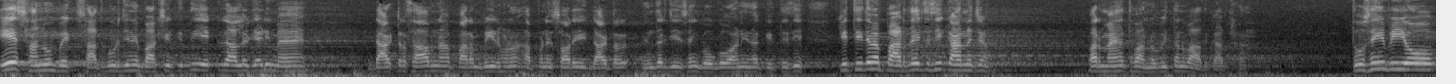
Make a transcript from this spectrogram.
ਇਹ ਸਾਨੂੰ ਬਿ- ਸਤਿਗੁਰੂ ਜੀ ਨੇ ਬਖਸ਼ਿਸ਼ ਕੀਤੀ। ਇੱਕ ਗੱਲ ਜਿਹੜੀ ਮੈਂ ਡਾਕਟਰ ਸਾਹਿਬ ਨਾਲ, ਪਰਮਵੀਰ ਹੁਣ ਆਪਣੇ ਸੌਰੀ ਡਾਕਟਰ ਇੰਦਰਜੀਤ ਸਿੰਘ ਗੋਗੋਵਾਣੀ ਨਾਲ ਕੀਤੀ ਸੀ। ਕੀਤੀ ਤੇ ਮੈਂ ਪੜਦੇ ਚ ਸੀ ਕੰਨ ਚ, ਪਰ ਮੈਂ ਤੁਹਾਨੂੰ ਵੀ ਧੰਨਵਾਦ ਕਰਦਾ। ਤੁਸੀਂ ਵੀ ਉਹ,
